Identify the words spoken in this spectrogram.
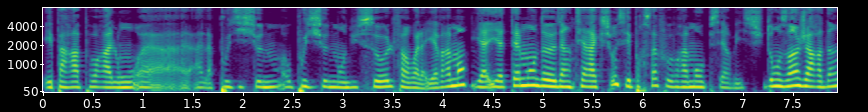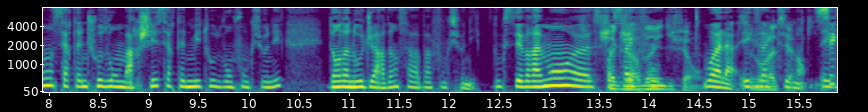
et par rapport à, long, à, à la position au positionnement du sol. Enfin voilà, il y a vraiment, il y a, il y a tellement d'interactions et c'est pour ça qu'il faut vraiment observer. Dans un jardin, certaines choses vont marcher, certaines méthodes vont fonctionner. Dans un autre jardin, ça va pas fonctionner. Donc c'est vraiment. Euh, Chaque jardin faut... est différent. Voilà, exactement. C'est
